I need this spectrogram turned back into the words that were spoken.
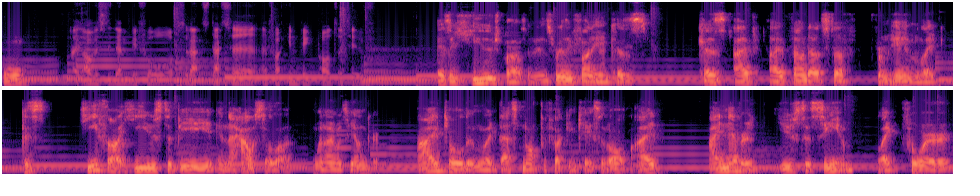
Well, oh. Like, obviously, than before. So that's that's a, a fucking big positive. it's a huge positive. It's really funny because because I've I've found out stuff from him like because he thought he used to be in the house a lot when I was younger. I told him like that's not the fucking case at all. I I never used to see him like for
